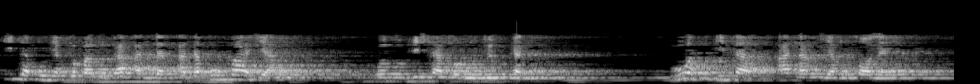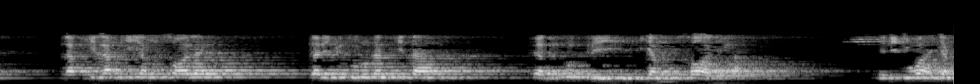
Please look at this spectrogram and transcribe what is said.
kita punya kebanggaan dan ada upaya untuk bisa mewujudkan buah kita anak yang soleh, laki-laki yang soleh dari keturunan kita dan putri yang soleh. Jadi dua yang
